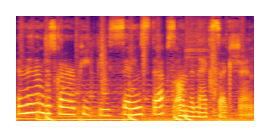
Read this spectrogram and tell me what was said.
And then I'm just gonna repeat these same steps on the next section.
